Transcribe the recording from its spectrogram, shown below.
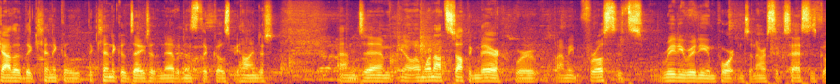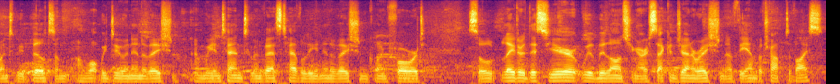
gather the clinical the clinical data and evidence that goes behind it. And um, you know, and we're not stopping there. We're, I mean, for us, it's really, really important, and our success is going to be built on, on what we do in innovation, and we intend to invest heavily in innovation going forward. So later this year, we'll be launching our second generation of the EmboTrap device,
